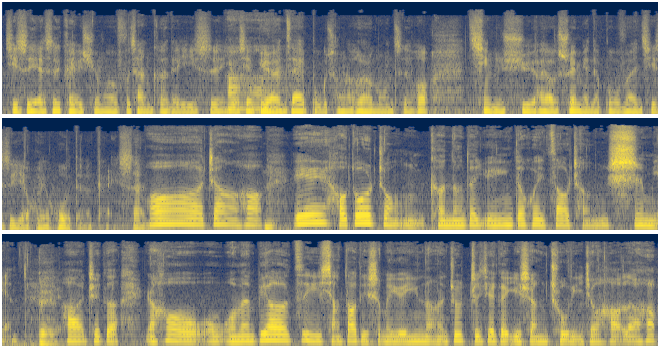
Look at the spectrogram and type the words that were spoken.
其实也是可以询问妇产科的医师。有些病人在补充了荷尔蒙之后，情绪还有睡眠的部分，其实也会获得改善。哦，这样哈，诶，好多种可能的原因都会造成失眠。对，好，这个，然后我我们不要自己想到底什么原因呢，就直接给医生处理就好了哈。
